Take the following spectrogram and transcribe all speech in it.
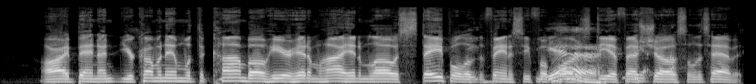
All right, Ben, and you're coming in with the combo here. Hit him high, hit him low. A staple of the fantasy footballers Yeah. DFS Yeah. show. So let's have it.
